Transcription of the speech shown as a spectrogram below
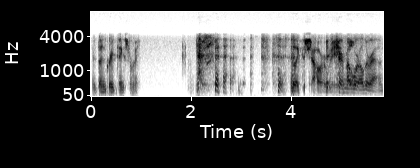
They've done great things for me. They like to shower me. Turn my world around.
